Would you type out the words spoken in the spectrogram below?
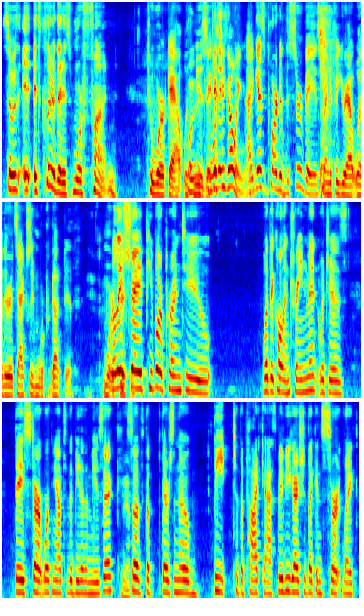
So it, it's clear that it's more fun to work out with Well, music. It gets you going. I guess part of the survey is trying to figure out whether it's actually more productive, more. Well, they say people are prone to what they call entrainment, which is they start working out to the beat of the music. Yeah. So if the there's no beat to the podcast, maybe you guys should like insert like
